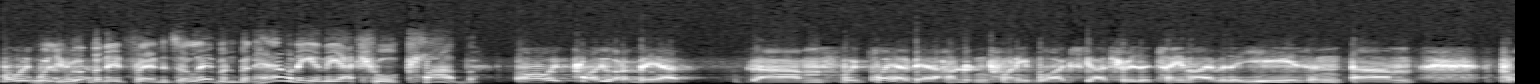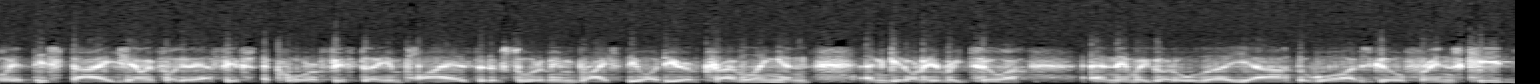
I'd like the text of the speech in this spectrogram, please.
Well, well you've got the Ned Flanders 11, but how many in the actual club? Oh, we've probably got about um, we've probably had about 120 blokes go through the team over the years, and um, probably at this stage, you know, we've probably got about a core of 15 players that have sort of embraced the idea of travelling and, and get on every tour. And then we've got all the uh, the wives, girlfriends, kids.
